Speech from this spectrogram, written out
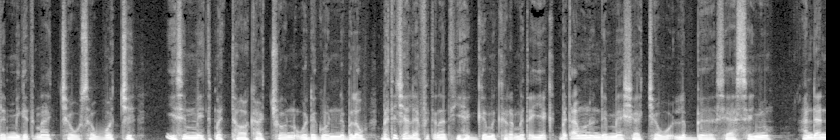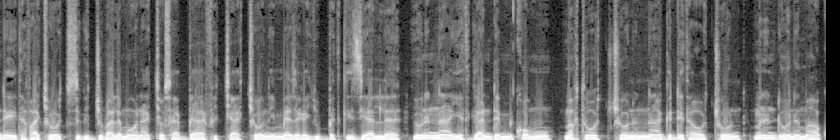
ለሚገጥማቸው ሰዎች የስሜት መታወካቸውን ወደ ጎን ብለው በተቻለ ፍጥነት የሕግ ምክር መጠየቅ በጣሙን እንደሚያሻቸው ልብ ሲያሰኙ አንዳንዴ ተፋቺዎች ዝግጁ ባለመሆናቸው ሳቢያ ፍቻቸውን የሚያዘገዩበት ጊዜ አለ። ይሁንና የት ጋር እንደሚቆሙ መብቶችንና ግዴታዎችን ምን እንደሆነ ማወቁ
